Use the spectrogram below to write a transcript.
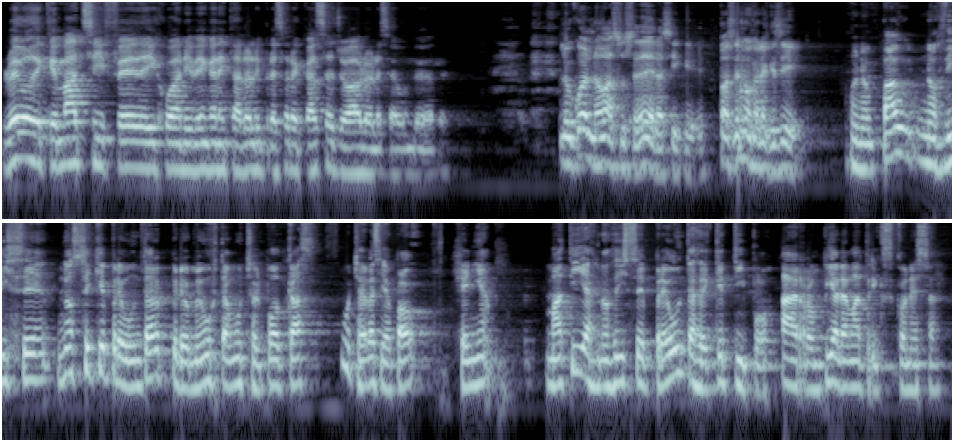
luego de que Maxi, Fede y Juan y vengan a instalar la impresora en casa, yo hablo de la Segunda Guerra. Lo cual no va a suceder, así que pasemos con la que sigue. Bueno, Pau nos dice, no sé qué preguntar, pero me gusta mucho el podcast. Muchas gracias, Pau. Genia. Matías nos dice, preguntas de qué tipo. Ah, rompía la Matrix con esa.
